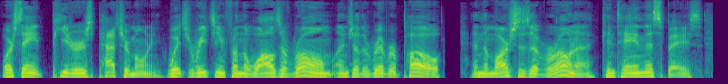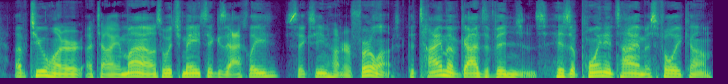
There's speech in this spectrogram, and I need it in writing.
or St. Peter's patrimony, which, reaching from the walls of Rome unto the river Po and the marshes of Verona contain the space of 200 Italian miles, which makes exactly 1600 furlongs. The time of God's vengeance, his appointed time, is fully come.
